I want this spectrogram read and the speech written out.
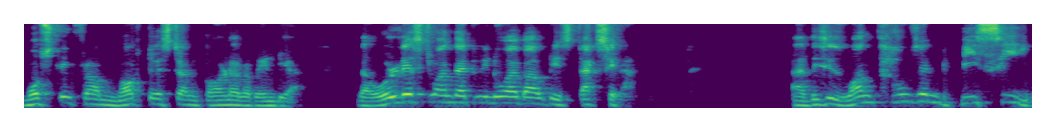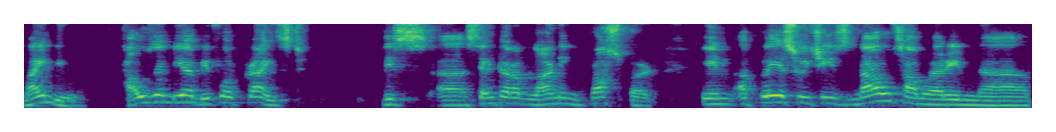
mostly from northwestern corner of India. The oldest one that we know about is Taxila. And this is 1000 BC, mind you, 1000 year before Christ. This uh, center of learning prospered in a place which is now somewhere in, uh,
